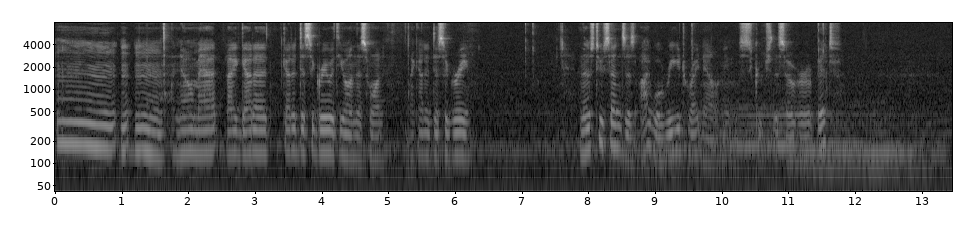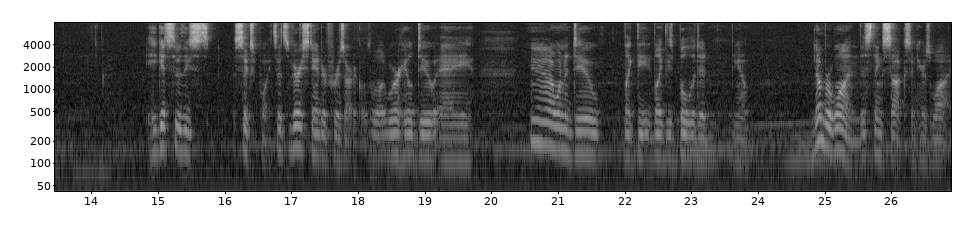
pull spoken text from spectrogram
mm, mm, mm, no, Matt, I gotta gotta disagree with you on this one. I gotta disagree. And those two sentences I will read right now. Let me scooch this over a bit. He gets through these six points. It's very standard for his articles, where he'll do a, yeah, I want to do like the like these bulleted, you know, number one, this thing sucks, and here's why.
